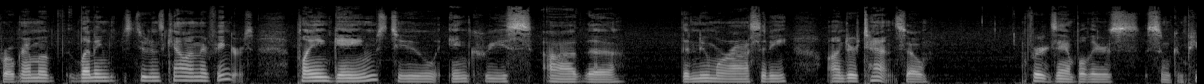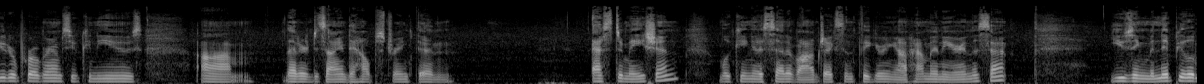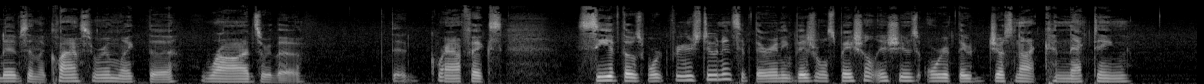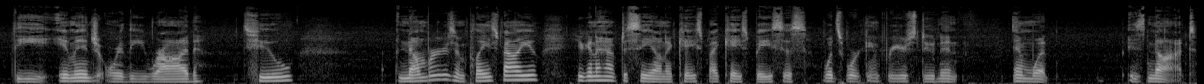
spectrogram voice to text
Program of letting students count on their fingers, playing games to increase uh, the the numerosity under 10. So, for example, there's some computer programs you can use um, that are designed to help strengthen estimation, looking at a set of objects and figuring out how many are in the set using manipulatives in the classroom like the rods or the the graphics see if those work for your students if there are any visual spatial issues or if they're just not connecting the image or the rod to numbers and place value. You're going to have to see on a case by case basis what's working for your student and what is not.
